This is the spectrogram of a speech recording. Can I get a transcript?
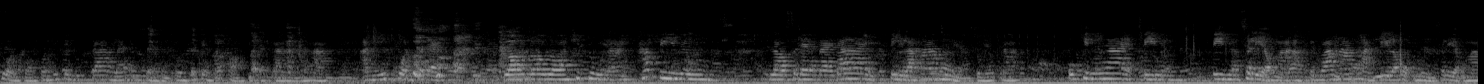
ส่วนของคนที่เป็นลูกจ้าง และในส่วนของคนที่เป็นเจ้าของกิจการนะคะ อันนี้ควรแสดงเราเราลองคิดดูนะ ถ้าปีหนึ่งเราแสดงรายได้ปีละห้าหมื่นสมมตินะ กคิดง่ายๆปีหนึ่งปีหนึงเฉลี่ยออกมาเป็นว่าห้าพันปีละหกหมื่นเฉลี่ยออกมา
